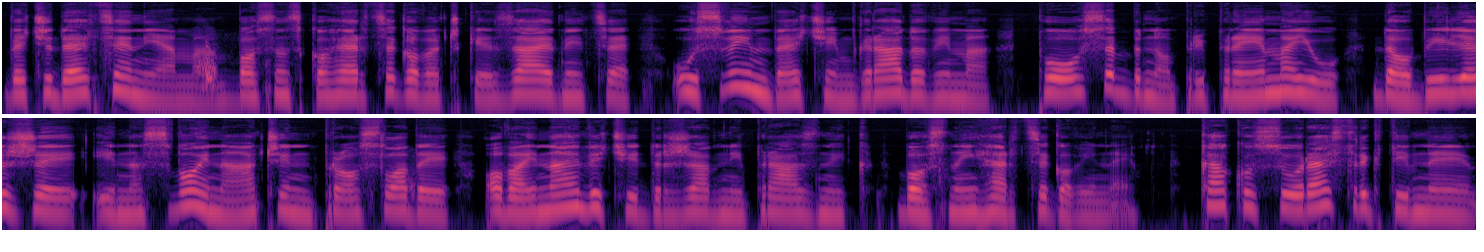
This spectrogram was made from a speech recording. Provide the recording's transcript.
već decenijama bosansko-hercegovačke zajednice u svim većim gradovima posebno pripremaju da obilježe i na svoj način proslave ovaj najveći državni praznik Bosne i Hercegovine. Kako su restriktivne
